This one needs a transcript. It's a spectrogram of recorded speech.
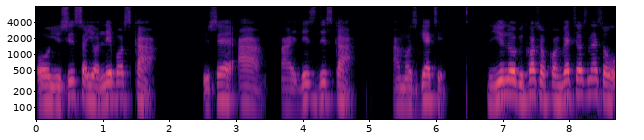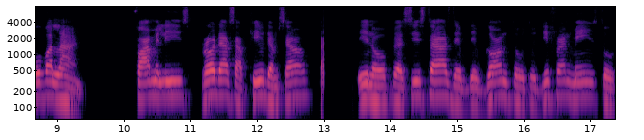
Or you see so your neighbor's car. You say, ah, I, this, this car, I must get it. Do you know because of covetousness or overland, families, brothers have killed themselves, you know, sisters, they've, they've gone to, to different means to,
